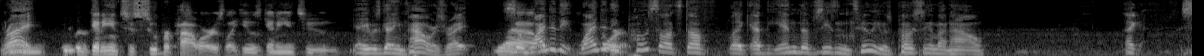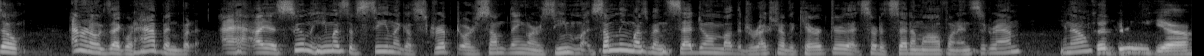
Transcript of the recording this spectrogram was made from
Right. and He was getting into superpowers, like he was getting into. Yeah, he was getting powers, right? Yeah, So why did he why did he post all that stuff like at the end of season two? He was posting about how like so I don't know exactly what happened, but I, I assume that he must have seen like a script or something, or he, something must have been said to him about the direction of the character that sort of set him off on Instagram. You know? Could be, yeah.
